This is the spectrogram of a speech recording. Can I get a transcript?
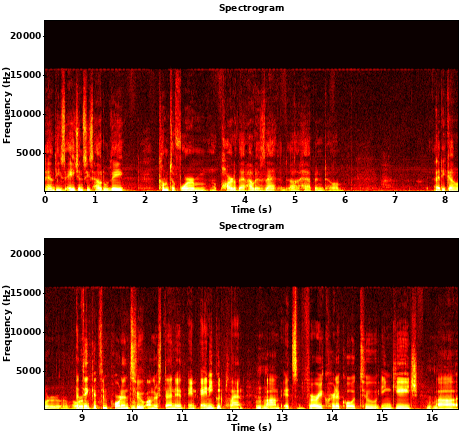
and these agencies? How do they come to form a part of that? How does that uh, happen? Um, Erica, or, or, I think it's important mm-hmm. to understand it in any good plan. Mm-hmm. Um, it's very critical to engage mm-hmm. uh,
